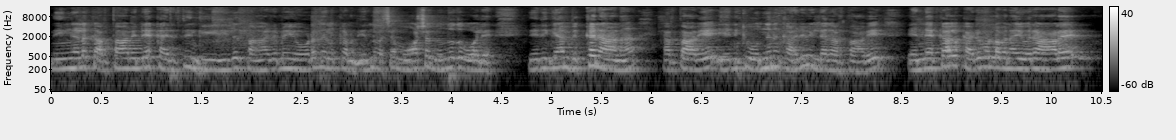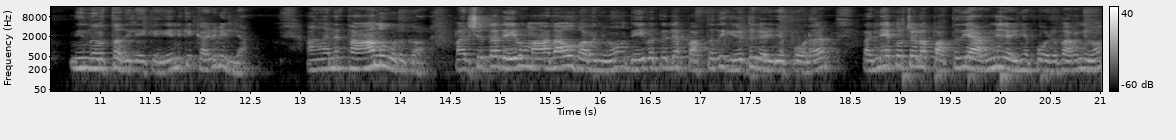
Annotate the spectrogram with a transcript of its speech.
നിങ്ങൾ കർത്താവിന്റെ കരുത്തിൻ കീഴിൽ താഴ്മയോടെ നിൽക്കണം. എന്ന് വെച്ചാൽ മോശം നിന്നതുപോലെ എനിക്ക് ഞാൻ വിക്കനാണ് കർത്താവെ എനിക്ക് ഒന്നിനും കഴിവില്ല കർത്താവെ. എന്നേക്കാൾ കഴിവുള്ളവനായി ഒരാളെ നീ നിർത്തതിലേക്ക് എനിക്ക് കഴിവില്ല. അങ്ങനെ താന്നു കൊടുക്കുക. പരിശുദ്ധ ദൈവമാതാവ് പറഞ്ഞു ദൈവത്തിന്റെ പദ്ധതി കേട്ട് കഴിഞ്ഞപ്പോൾ തന്നെക്കുറിച്ചുള്ള പദ്ധതി അറിഞ്ഞു കഴിഞ്ഞപ്പോൾ പറഞ്ഞു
